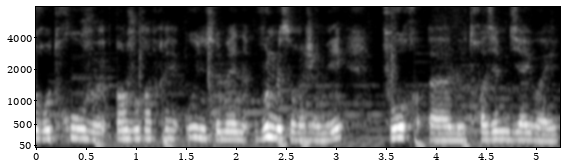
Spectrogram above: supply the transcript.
Retrouve un jour après ou une semaine, vous ne le saurez jamais, pour euh, le troisième DIY.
